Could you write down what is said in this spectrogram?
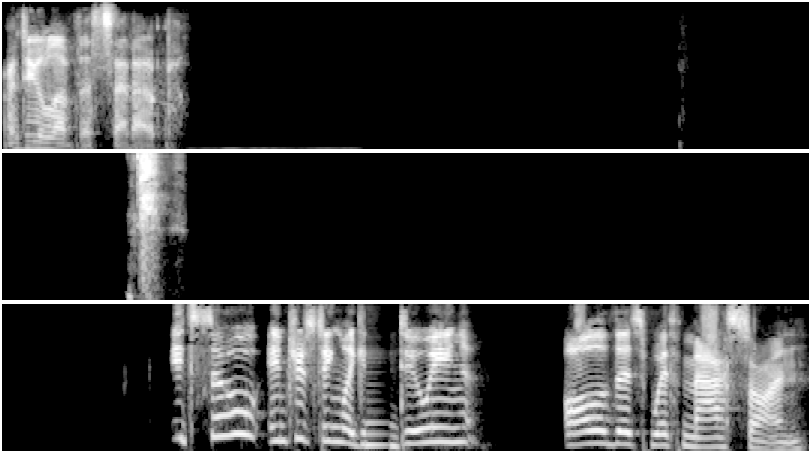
I do love this setup. It's so interesting, like doing all of this with masks on.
